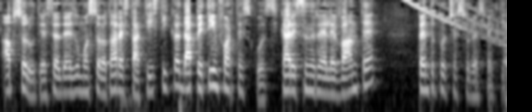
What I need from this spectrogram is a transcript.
Absolut, este de o măsurătoare statistică, dar pe timp foarte scurs, care sunt relevante pentru procesul respectiv.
